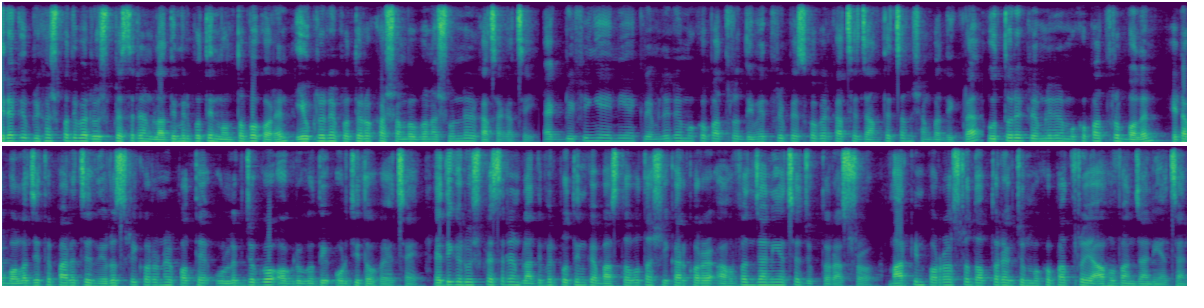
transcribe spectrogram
এর আগে বৃহস্পতিবার রুশ প্রেসিডেন্ট ভ্লাদিমির পুতিন মন্তব্য করেন ইউক্রেনের প্রতিরক্ষা সম্ভাবনা শূন্যের কাছাকাছি। এক ব্রিফিং এ নিয়ে ক্রেমলিনের মুখপাত্র দিমিত্রি পেসকোভের কাছে জানতে চান সাংবাদিকরা। উত্তরে ক্রেমলিনের মুখপাত্র বলেন, এটা বলা যেতে পারে যে নিরস্ত্রীকরণের পথে উল্লেখযোগ্য অগ্রগতি অর্জিত হয়েছে। এদিকে রুশ প্রেসিডেন্ট ভ্লাদিমির পুতিনকে বাস্তবতা স্বীকার করার আহ্বান জানিয়েছে যুক্তরাষ্ট্র। মার্কিন পররাষ্ট্র দপ্তর একজন মুখপাত্র এই আহ্বান জানিয়েছেন।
